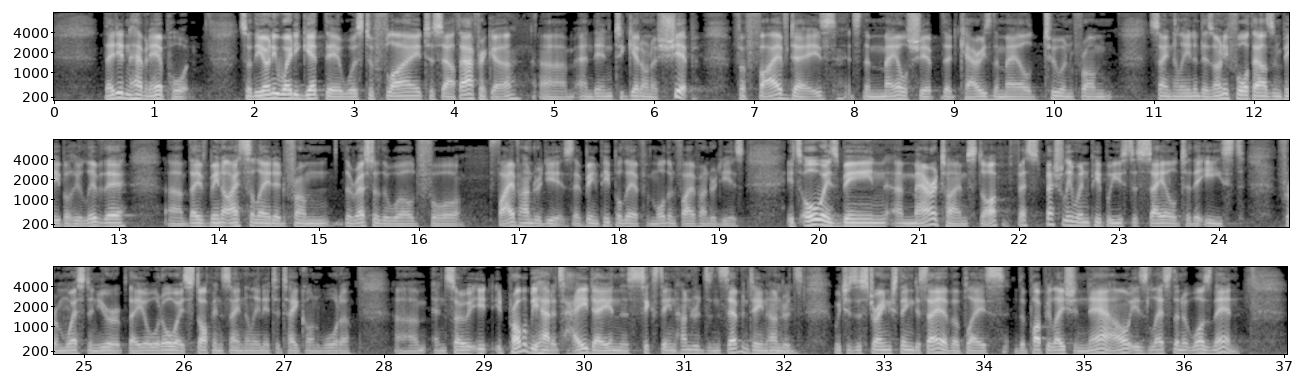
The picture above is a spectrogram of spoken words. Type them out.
they didn't have an airport. So the only way to get there was to fly to South Africa um, and then to get on a ship for five days. It's the mail ship that carries the mail to and from St. Helena. There's only 4,000 people who live there. Uh, they've been isolated from the rest of the world for 500 years. There have been people there for more than 500 years. It's always been a maritime stop, especially when people used to sail to the east from Western Europe. They would always stop in St. Helena to take on water. Um, and so it, it, probably had its heyday in the 1600s and 1700s, mm-hmm. which is a strange thing to say of a place. The population now is less than it was then.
